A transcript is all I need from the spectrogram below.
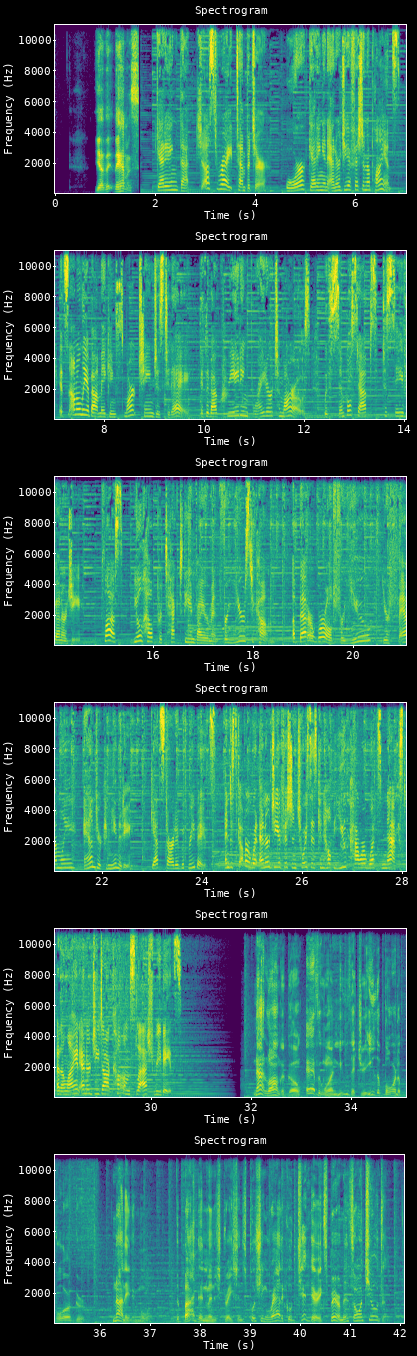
Yeah, they, they haven't. Getting that just right temperature or getting an energy efficient appliance. It's not only about making smart changes today, it's about creating brighter tomorrows with simple steps to save energy. Plus, you'll help protect the environment for years to come. A better world for you, your family, and your community. Get started with rebates and discover what energy efficient choices can help you power what's next at alliantenergy.com/slash rebates. Not long ago, everyone knew that you're either born a boy or a girl. Not anymore. The Biden administration is pushing radical gender experiments on children,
